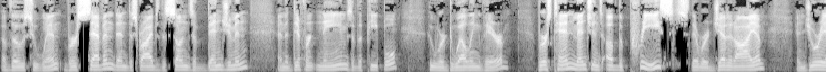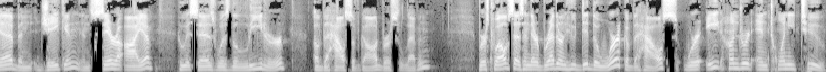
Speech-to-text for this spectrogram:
of those who went. Verse 7 then describes the sons of Benjamin and the different names of the people who were dwelling there. Verse 10 mentions of the priests. There were Jedediah and Joiarib and Jachin and Seraiah, who it says was the leader of the house of God. Verse 11. Verse 12 says, And their brethren who did the work of the house were 822.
